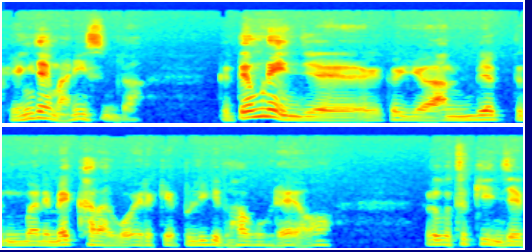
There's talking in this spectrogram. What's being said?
굉장히 많이 있습니다. 그 때문에 이제 거기가 암벽 등반의 메카라고 이렇게 불리기도 하고 그래요. 그리고 특히 이제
